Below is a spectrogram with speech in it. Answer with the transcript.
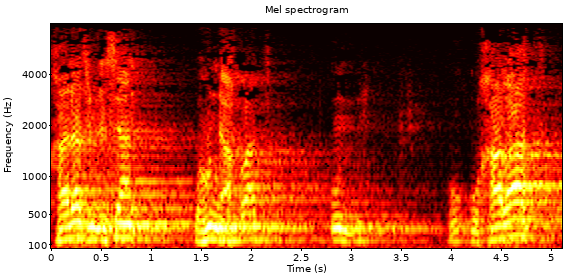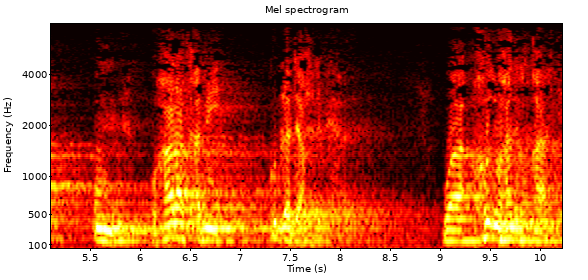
خالات الإنسان وهن أخوات أمه وخالات أمه وخالات أبيه كلها داخل بهذا. وخذوا هذه القاعدة.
